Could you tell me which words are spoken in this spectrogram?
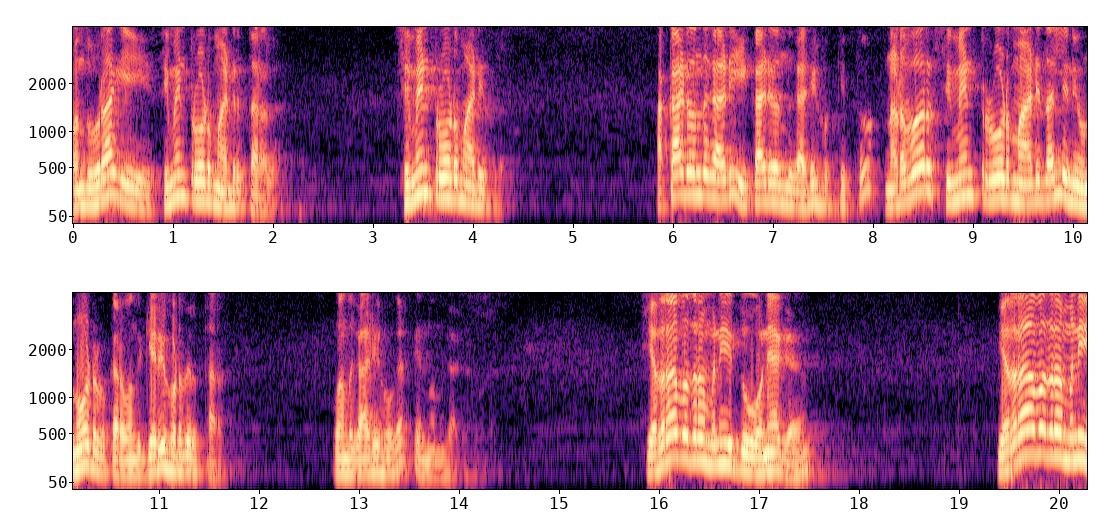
ಒಂದು ಊರಾಗ ಸಿಮೆಂಟ್ ರೋಡ್ ಮಾಡಿರ್ತಾರಲ್ಲ. ಸಿಮೆಂಟ್ ರೋಡ್ ಮಾಡಿದ್ರು. ಆ ಕಾಡಿ ಒಂದು ಗಾಡಿ, ಈ ಕಾಡಿ ಒಂದು ಗಾಡಿ ಹೊಕ್ಕಿತ್ತು ನಡವರ್ ಸಿಮೆಂಟ್ ರೋಡ್ ಮಾಡಿದಲ್ಲಿ ನೀವು ನೋಡಿರ್ಬೇಕಾರೆ ಒಂದು ಗೆರಿ ಹೊಡೆದಿರ್ತಾರೆ. ಒಂದು ಗಾಡಿ ಹೋಗಕ್ಕೆ ಇನ್ನೊಂದು ಗಾಡಿ ಹೋಗ ಬದ್ರ ಮನಿ ಇದ್ದು ಓನ್ಯಾಗ ಎದರ ಬದ್ರ ಮನಿ,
